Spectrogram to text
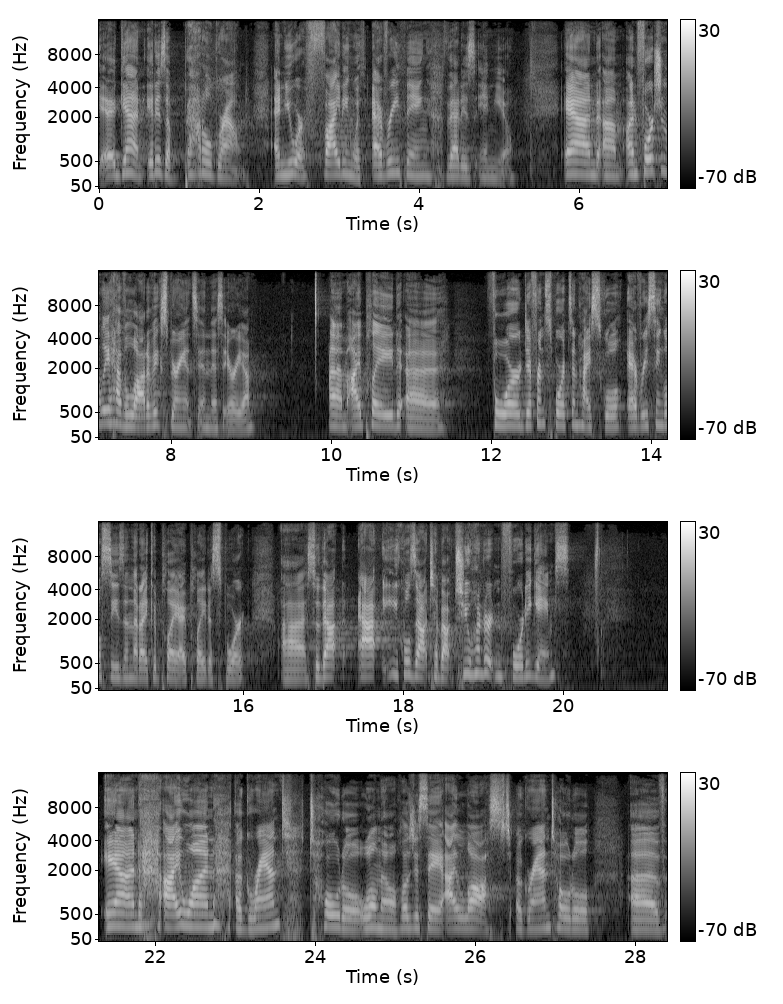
again, it is a battleground, and you are fighting with everything that is in you. And um, unfortunately, I have a lot of experience in this area. Um, I played uh, four different sports in high school. Every single season that I could play, I played a sport. Uh, so that equals out to about 240 games. And I won a grand total, well, no, let's just say I lost a grand total of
